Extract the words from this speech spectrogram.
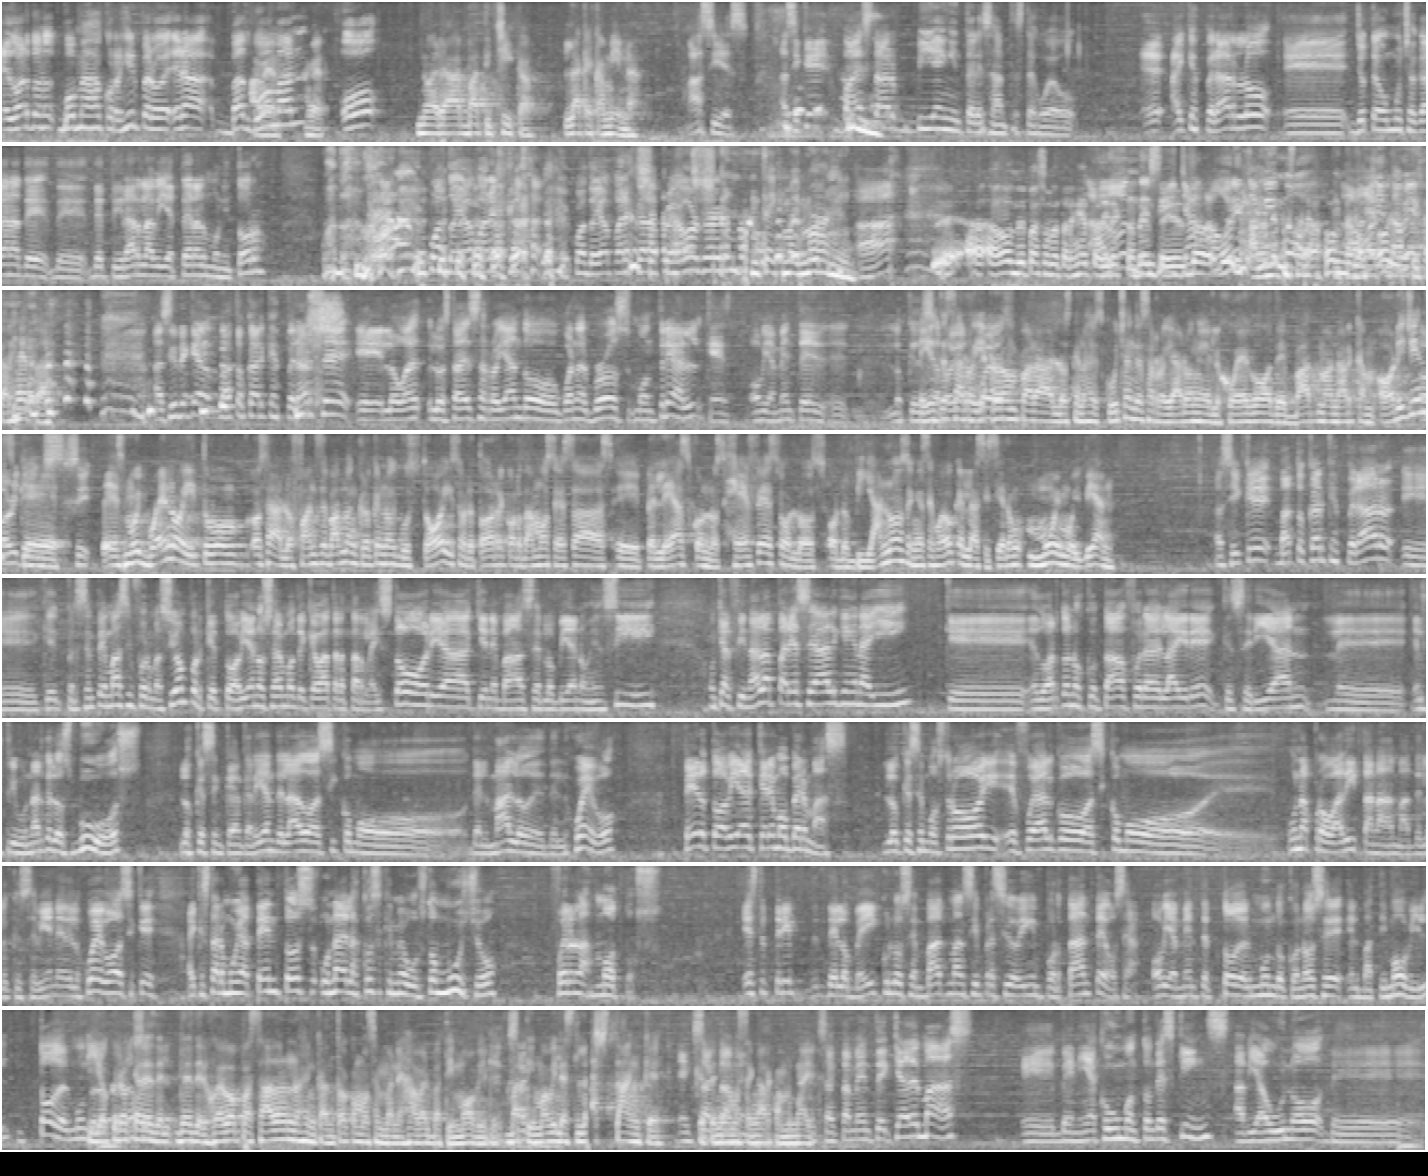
Eduardo, vos me vas a corregir, pero era Batwoman o no era Batichica, la que camina. Así es. Así que va a estar bien interesante este juego. Eh, hay que esperarlo. Eh, yo tengo muchas ganas de, tirar la billetera al monitor. Cuando, cuando ya aparezca cuando ya aparezca la pre-order take my money ah. ¿A, dónde paso la tarjeta directamente ya, ahorita mismo ahorita mismo. tarjeta Así de que va a tocar que esperarse. Eh, lo, lo, está desarrollando Warner Bros. Montreal, que obviamente lo que Ellos desarrollaron, para los que nos escuchan, desarrollaron el juego de Batman Arkham Origins, que es muy bueno y tuvo, o sea, los fans de Batman creo que nos gustó y sobre todo recordamos esas eh, peleas con los jefes o los, o los villanos en ese juego que las hicieron muy, muy bien. Así que va a tocar que esperar eh, que presente más información porque todavía no sabemos de qué va a tratar la historia, quiénes van a ser los villanos en sí. Aunque al final aparece alguien ahí que Eduardo nos contaba fuera del aire que serían el tribunal de los búhos, los que se encargarían del lado así como del malo del juego. Pero todavía queremos ver más. Lo que se mostró hoy eh, fue algo así como eh, una probadita nada más de lo que se viene del juego. Así que hay que estar muy atentos. Una de las cosas que me gustó mucho fueron las motos este trip de los vehículos en Batman siempre ha sido bien importante. O sea, obviamente todo el mundo conoce el Batimóvil. Todo el mundo y yo creo que desde el, desde el, juego pasado nos encantó cómo se manejaba el Batimóvil. Batimóvil slash tanque que teníamos en Arkham Knight. Exactamente. Que además eh, venía con un montón de skins. Había uno de.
